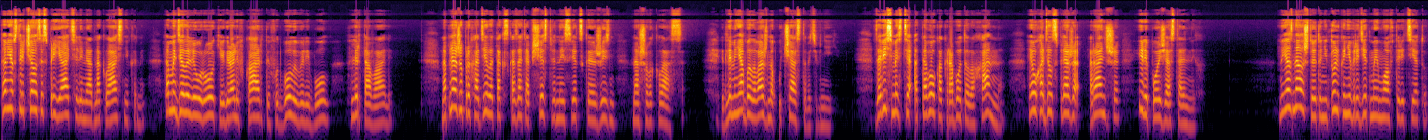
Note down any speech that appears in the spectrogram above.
Там я встречался с приятелями, одноклассниками. Там мы делали уроки, играли в карты, футбол и волейбол, флиртовали. На пляже проходила, так сказать, общественная и светская жизнь нашего класса. И для меня было важно участвовать в ней. В зависимости от того, как работала Ханна, я уходил с пляжа раньше или позже остальных. Но я знал, что это не только не вредит моему авторитету,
